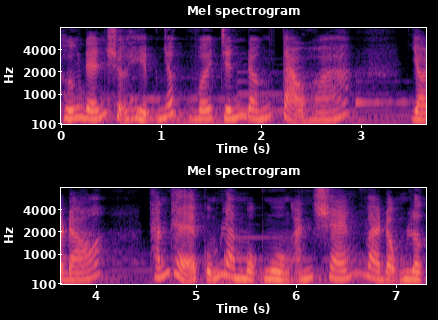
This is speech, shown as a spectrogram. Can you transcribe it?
hướng đến sự hiệp nhất với chính đấng tạo hóa. Do đó, thánh thể cũng là một nguồn ánh sáng và động lực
